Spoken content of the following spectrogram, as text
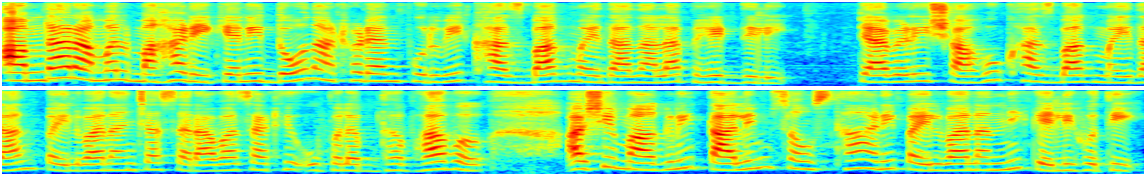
आमदार अमल महाडिक यांनी दोन आठवड्यांपूर्वी खासबाग मैदानाला भेट दिली. त्यावेळी शाहू खासबाग मैदान पैलवानांच्या सरावासाठी उपलब्ध व्हावं अशी मागणी तालीम संस्था आणि पैलवानांनी केली होती.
